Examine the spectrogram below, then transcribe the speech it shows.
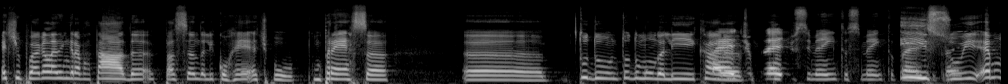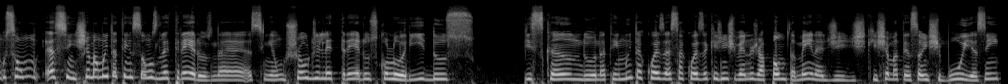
é tipo, a galera engravatada, passando ali correndo, é, tipo, com pressa. Uh, tudo, todo mundo ali, cara. Prédio, prédio, cimento, cimento, prédio. Isso, prédio. e é, são, assim, chama muita atenção os letreiros, né? Assim, é um show de letreiros coloridos, piscando, né? Tem muita coisa, essa coisa que a gente vê no Japão também, né? De, de que chama atenção em Shibuya, assim.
